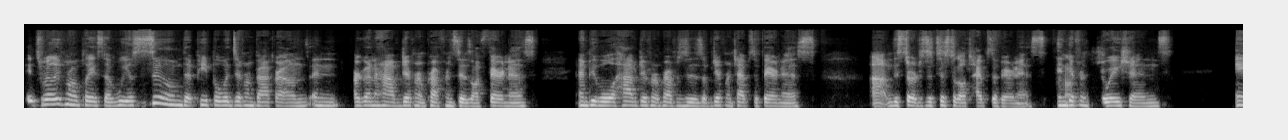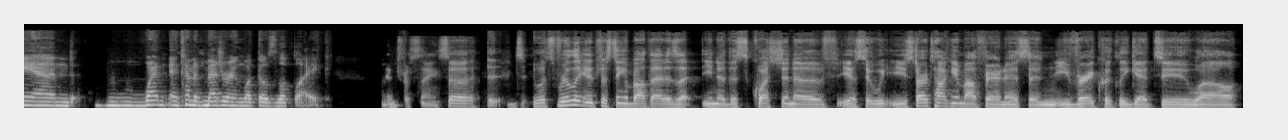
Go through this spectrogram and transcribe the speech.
it's really from a place of we assume that people with different backgrounds and are going to have different preferences on fairness and people will have different preferences of different types of fairness um, this sort of statistical types of fairness in huh. different situations and when and kind of measuring what those look like Interesting. So, uh, what's really interesting about that is that you know this question of you know, so we, you start talking about fairness, and you very quickly get to well,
